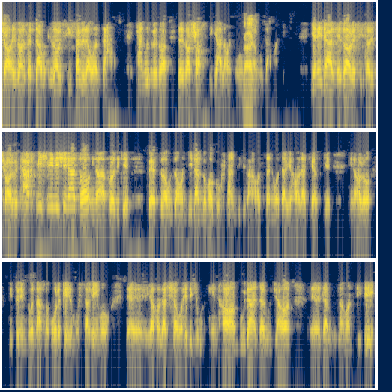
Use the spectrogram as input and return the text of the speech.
شاه 1312 که هنوز رضا رضا شاه دیگه الان اون بله. اون زمان. یعنی در 1304 به تخت می نشیند ها اینا افرادی که به اصطلاح اون زمان دیدن به ما گفتن دیگه. به ما در یه حالتی هست که اینها رو می‌تونیم به نقل قول غیر مستقیم و یه حالت شواهدی که اینها هم بودن در اون جهان در اون زمان دیدیم.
